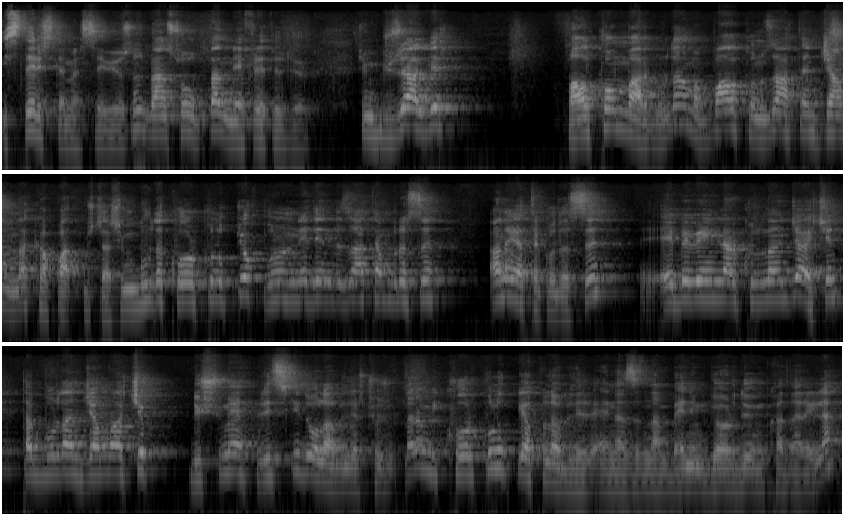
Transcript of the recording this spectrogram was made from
İster istemez seviyorsunuz. Ben soğuktan nefret ediyorum. Şimdi güzel bir balkon var burada ama balkonu zaten camla kapatmışlar. Şimdi burada korkuluk yok. Bunun nedeni de zaten burası ana yatak odası. E, Ebeveynler kullanacağı için tabi buradan camı açıp düşme riski de olabilir çocukların. Bir korkuluk yapılabilir en azından benim gördüğüm kadarıyla.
